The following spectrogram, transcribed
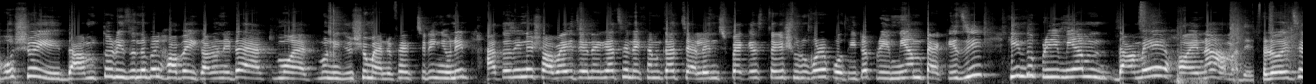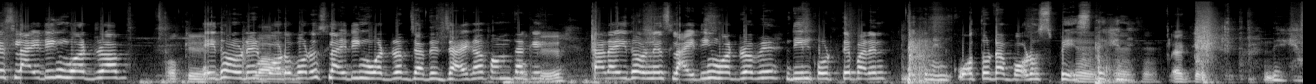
অবশ্যই দাম তো রিজনেবল হবেই কারণ এটা অ্যাটমো অ্যাটমো নিজস্ব ম্যানুফ্যাকচারিং ইউনিট এতদিনে সবাই জেনে গেছেন এখানকার চ্যালেঞ্জ প্যাকেজ থেকে শুরু করে প্রতিটা প্রিমিয়াম প্যাকেজই কিন্তু প্রিমিয়াম দামে হয় না আমাদের। রয়েছে স্লাইডিং ওয়ার্ড্রপ এই ধরনের বড় বড় স্লাইডিং ওয়ার্ড্রপ যাদের জায়গা কম থাকে তারা এই ধরনের স্লাইডিং ওয়ার্ড্রপে ডিল করতে পারেন। দেখে নিন কতটা বড় স্পেস দেখে নিন। একদম। দেখেন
